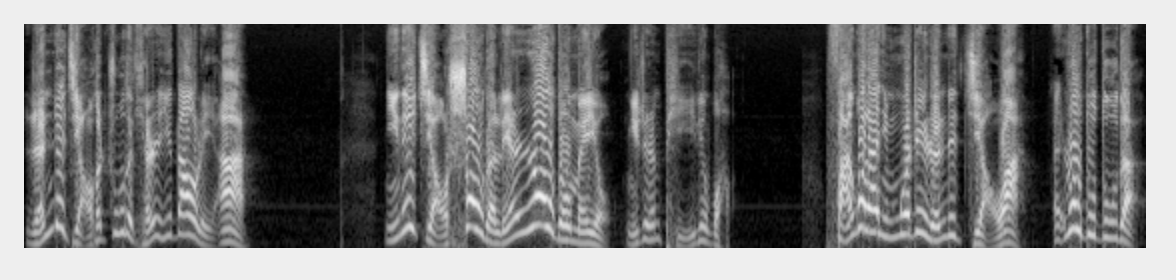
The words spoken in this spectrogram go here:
人这脚和猪的蹄儿一道理啊。你那脚瘦的连肉都没有，你这人脾一定不好。反过来，你摸这人这脚啊，哎，肉嘟嘟的，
